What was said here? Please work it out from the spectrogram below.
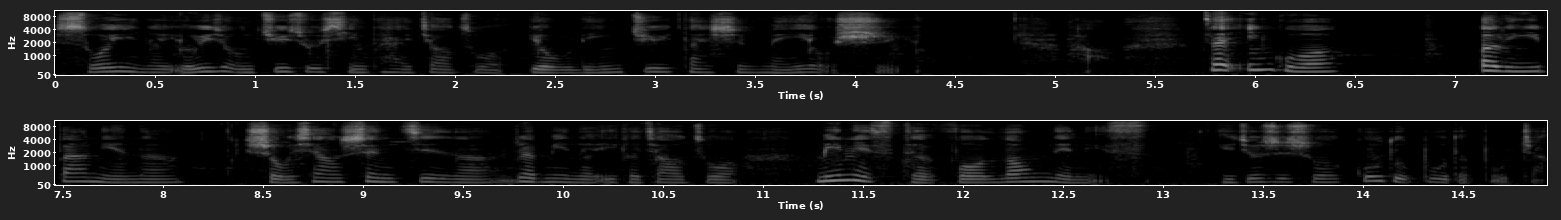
所以呢，有一种居住形态叫做有邻居，但是没有室友。好，在英国。二零一八年呢，首相甚至呢任命了一个叫做 Minister for Loneliness，也就是说孤独部的部长。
